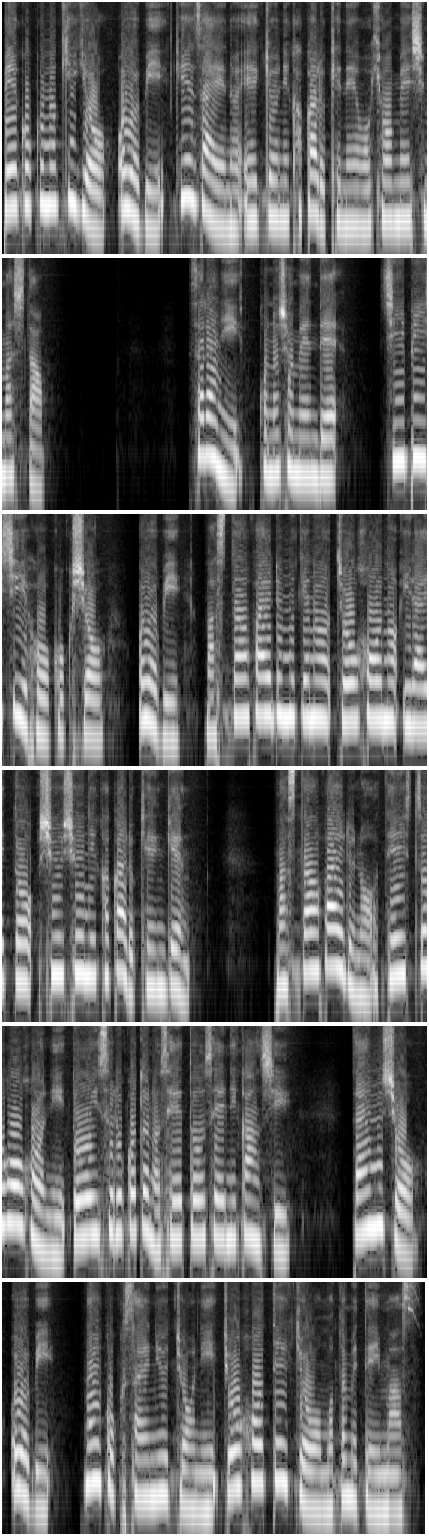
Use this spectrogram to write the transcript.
米国の企業及び経済への影響にかかる懸念を表明しました。さらに、この書面で CBC 報告書及びマスターファイル向けの情報の依頼と収集にかかる権限、マスターファイルの提出方法に同意することの正当性に関し、財務省及び内国歳入庁に情報提供を求めています。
